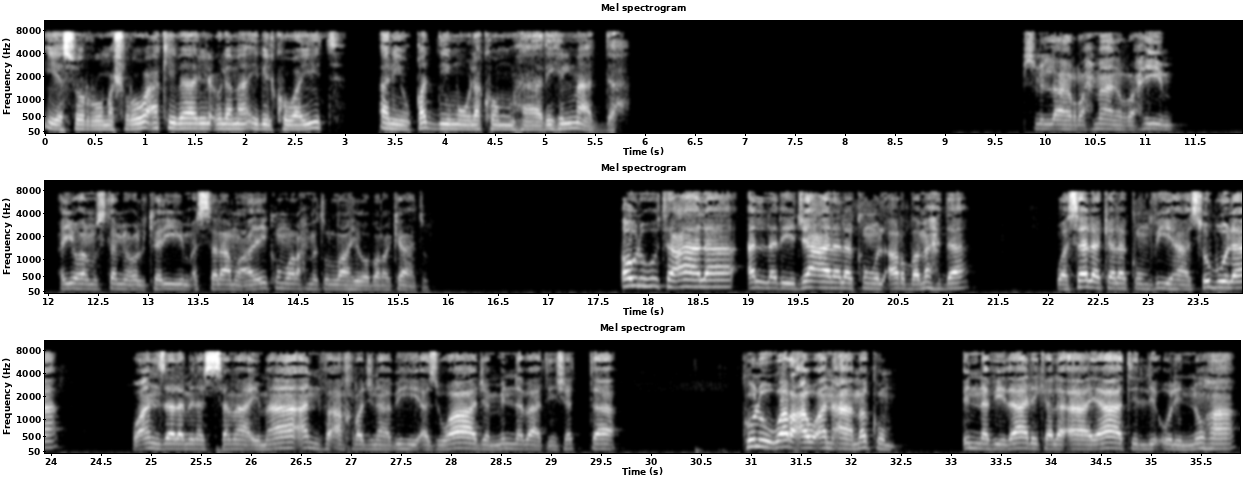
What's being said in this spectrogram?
يسر مشروع كبار العلماء بالكويت أن يقدم لكم هذه المادة. بسم الله الرحمن الرحيم. أيها المستمع الكريم السلام عليكم ورحمة الله وبركاته. قوله تعالى الذي جعل لكم الأرض مهدا وسلك لكم فيها سبلا وأنزل من السماء ماء فأخرجنا به أزواجا من نبات شتى كلوا وارعوا أنعامكم إن في ذلك لآيات لأولي النهى.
